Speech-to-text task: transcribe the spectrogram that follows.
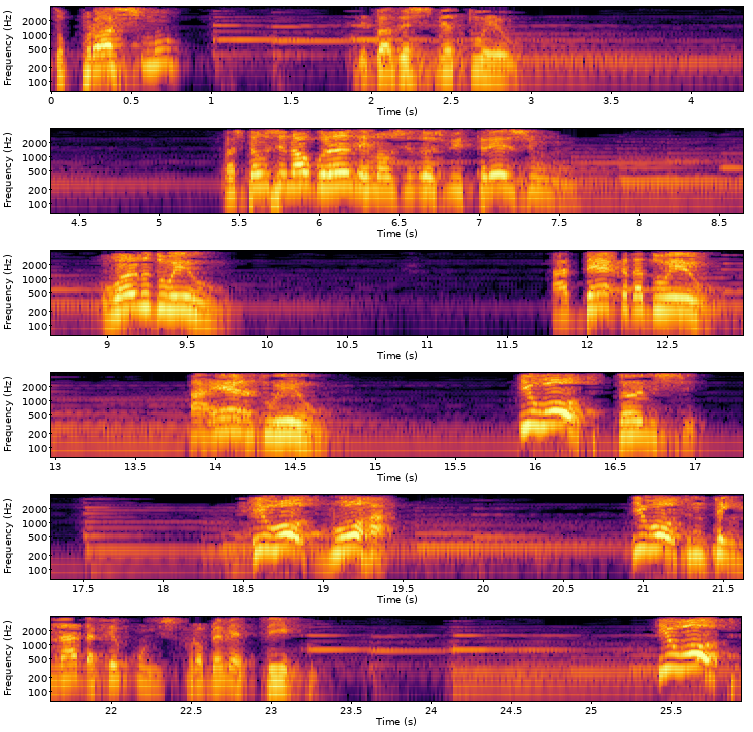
do próximo e do adoecimento do eu. Nós estamos inaugurando, irmãos, em 2013, um, o ano do eu. A década do eu. A era do eu. E o outro? Dane-se. E o outro? Morra. E o outro não tem nada a ver com isso. O problema é dele. E o outro?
